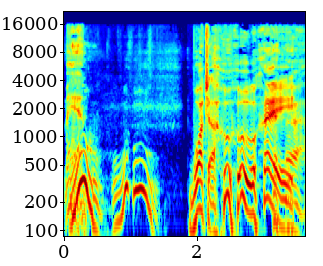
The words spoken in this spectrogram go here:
Man. Ooh, woohoo. what a hoo hoo! Hey,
